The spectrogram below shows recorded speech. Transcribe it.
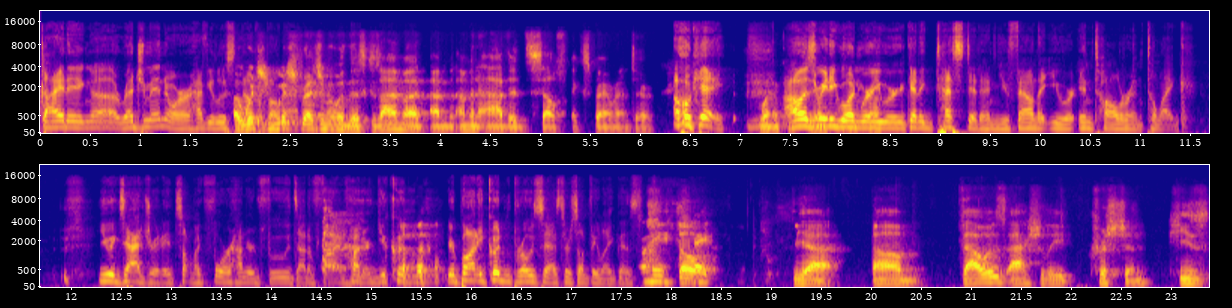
dieting uh, regimen, or have you loosened uh, which up? Which regimen with this? Because I'm a I'm, I'm an avid self experimenter. Okay, I was reading one where you were getting tested and you found that you were intolerant to like you exaggerated something like 400 foods out of 500 you couldn't your body couldn't process or something like this so yeah um that was actually christian he's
